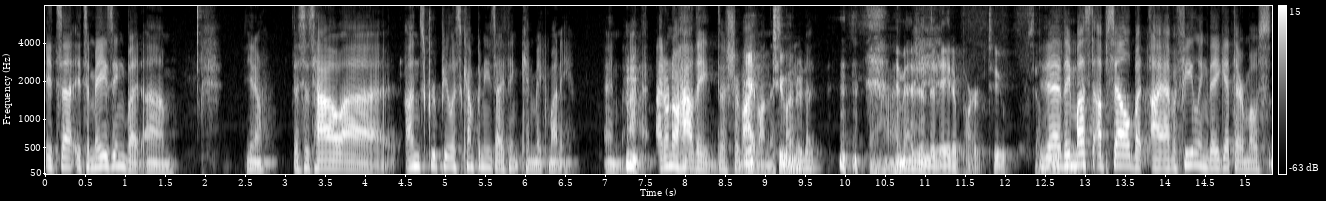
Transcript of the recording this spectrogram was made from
it's uh, it's amazing, but um, you know, this is how uh, unscrupulous companies I think can make money. And hmm. I, I, don't know how they, they survive yeah, on this money. But, I imagine the data part too. Yeah, they must upsell, but I have a feeling they get their most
